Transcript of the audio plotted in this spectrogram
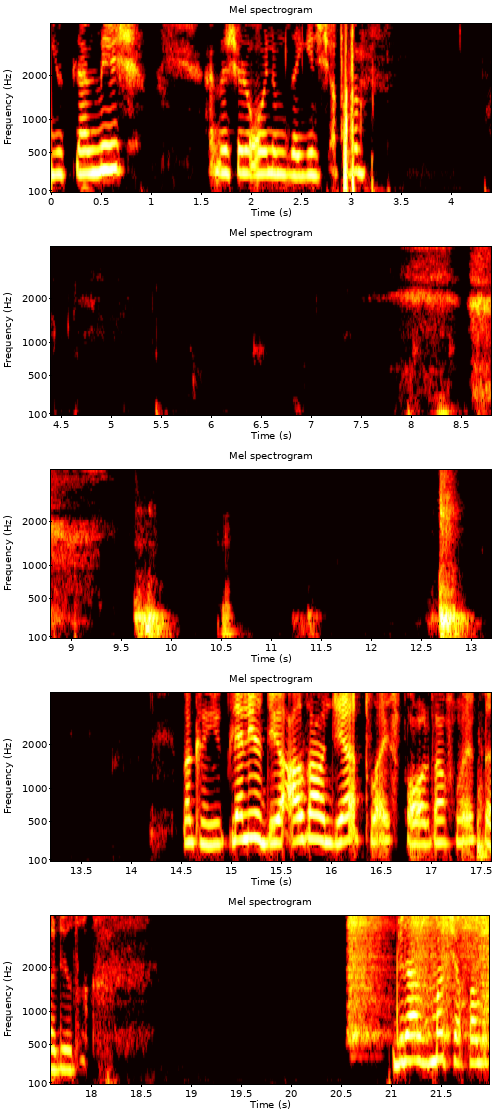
yüklenmiş. Hemen şöyle oyunumuza giriş yapalım. Bakın yükleniyor diyor. Az önce Play Store'dan falan yükleniyordu. Biraz maç yapalım.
